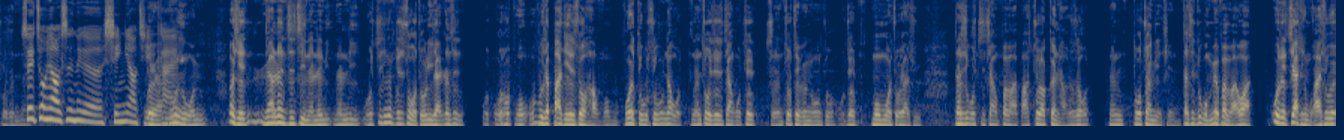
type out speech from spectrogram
说真的。所以重要是那个心要解开。因为我们而且你要认知自己的能力能力。我今天不是说我多厉害，但是。我我我我比较巴结的说好，我我不会读书，那我能做就是这样，我就只能做这份工作，我就默默做下去。但是我只想办法把它做到更好的时候，能多赚点钱。但是如果没有办法的话，为了家庭，我还是会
